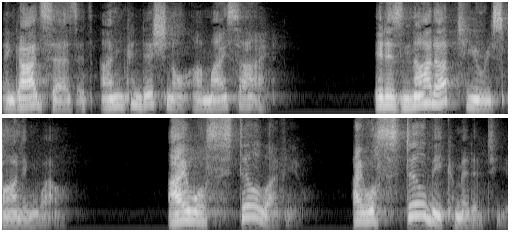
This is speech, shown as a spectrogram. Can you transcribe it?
And God says it's unconditional on my side. It is not up to you responding well. I will still love you. I will still be committed to you.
